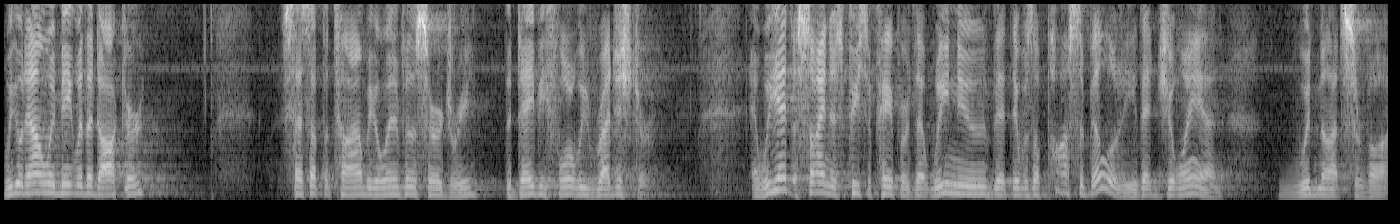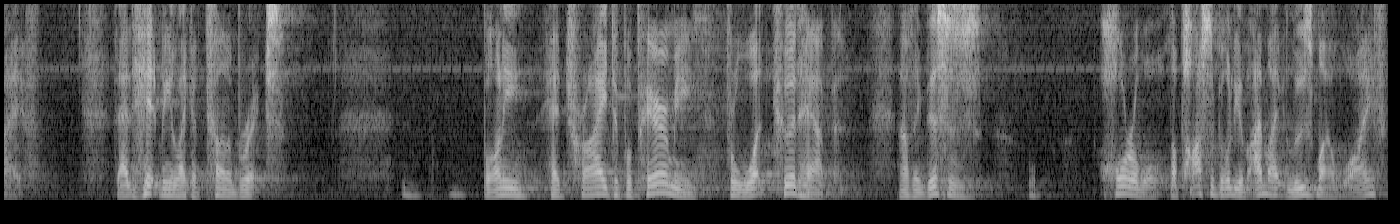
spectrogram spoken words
We go down, we meet with the doctor, sets up the time, we go in for the surgery. The day before, we register. And we had to sign this piece of paper that we knew that there was a possibility that Joanne would not survive. That hit me like a ton of bricks. Bonnie had tried to prepare me for what could happen. And I think this is horrible. The possibility of I might lose my wife.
